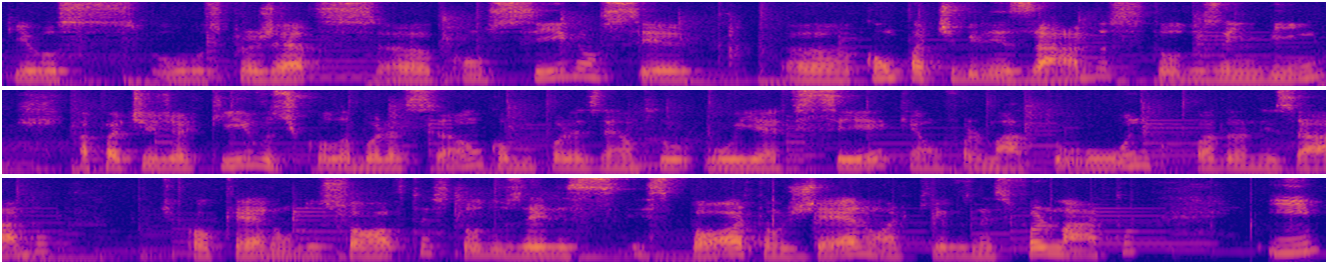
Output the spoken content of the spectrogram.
que os, os projetos uh, consigam ser uh, compatibilizados, todos em BIM, a partir de arquivos de colaboração, como por exemplo o IFC, que é um formato único, padronizado, de qualquer um dos softwares, todos eles exportam, geram arquivos nesse formato, e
